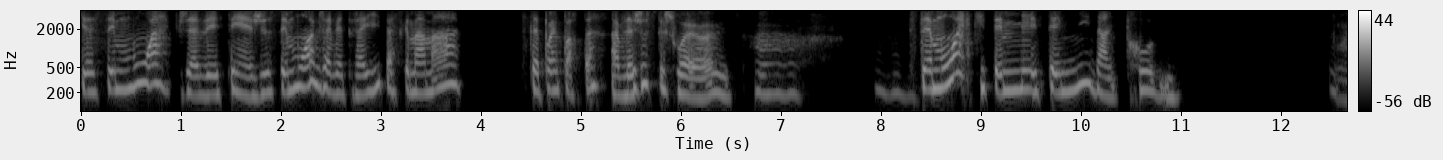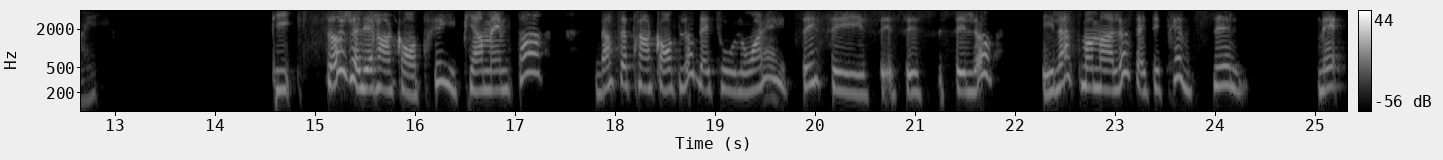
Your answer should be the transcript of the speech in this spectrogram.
que c'est moi que j'avais été injuste. C'est moi que j'avais trahi parce que ma mère, c'était pas important. Elle voulait juste que je sois heureuse. Ah. Mhm. C'était moi qui t'ai- m'étais mis dans le trouble. Oui. Puis ça, je l'ai rencontré. Puis en même temps, dans cette rencontre-là, d'être au loin, tu sais, c'est là. Et là, à ce moment-là, ça a été très difficile. Mais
